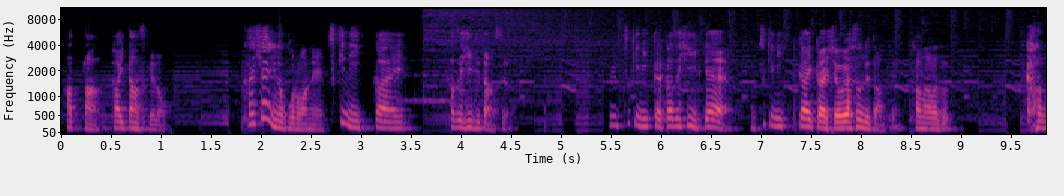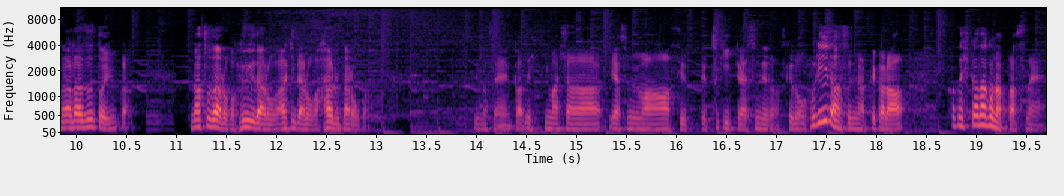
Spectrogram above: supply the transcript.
貼ったん、書いたんですけど、会社員の頃はね、月に1回風邪ひいてたんですよ。で月に1回風邪ひいて、月に1回会社を休んでたんですよ。必ず。必ずというか、夏だろうが冬だろうが秋だろうが春だろうが。すいません、風邪ひきました、休みますって言って月1回休んでたんですけど、フリーランスになってから風邪ひかなくなったっすね。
